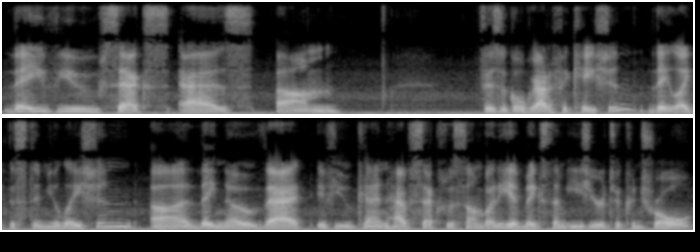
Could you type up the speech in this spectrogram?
they view sex as um, physical gratification. They like the stimulation. Uh, they know that if you can have sex with somebody, it makes them easier to control.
